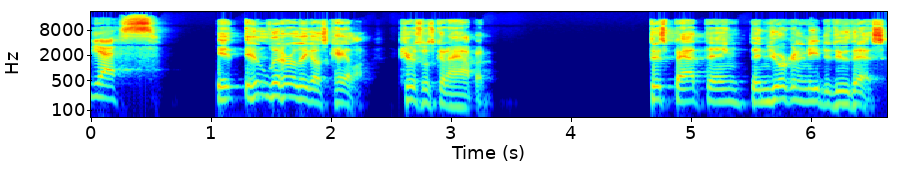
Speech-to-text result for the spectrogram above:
Yes. It, it literally goes, Kayla, here's what's going to happen. This bad thing, then you're going to need to do this.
